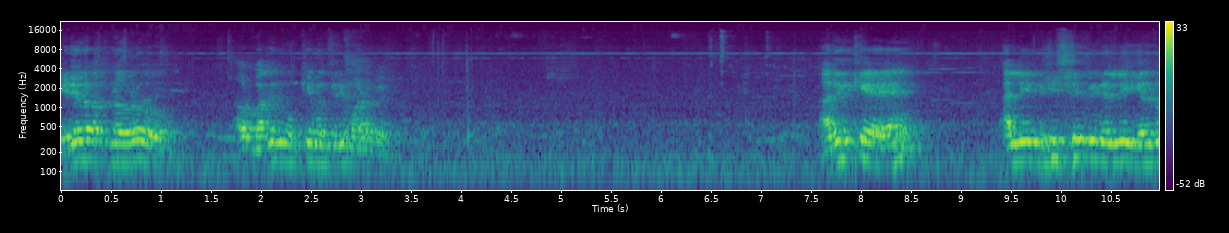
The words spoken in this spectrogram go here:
ಯಡಿಯೂರಪ್ಪನವರು ಅವ್ರ ಮಗನ ಮುಖ್ಯಮಂತ್ರಿ ಮಾಡಬೇಕು. ಅದಕ್ಕೆ ಅಲ್ಲಿ ಬಿಜೆಪಿನಲ್ಲಿ ಎರಡು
